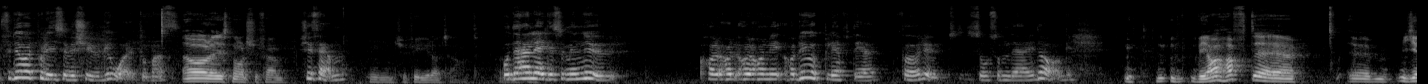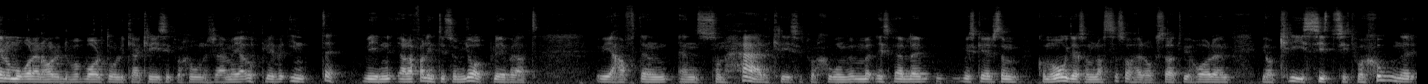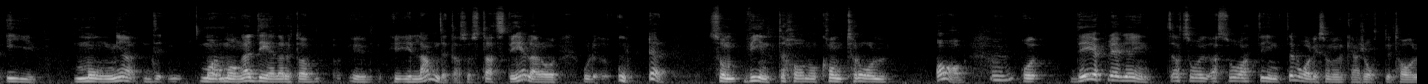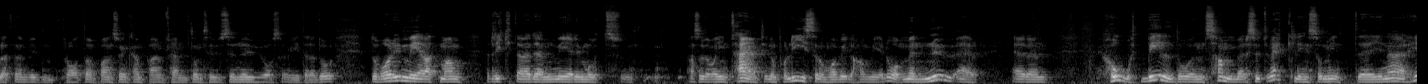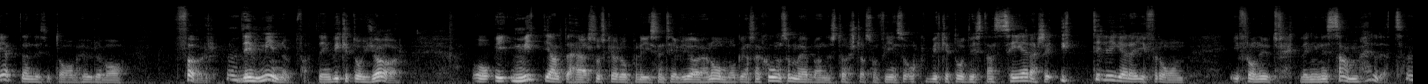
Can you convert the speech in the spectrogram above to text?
För du har varit polis över 20 år, Thomas. Ja, det är snart 25. 25. Mm, 24 tror jag. Och det här läget som är nu, har, har, har, har, ni, har du upplevt det förut? Så som det är idag? Vi har haft eh, eh, genom åren har det varit olika krissituationer men jag upplever inte, vi, i alla fall inte som jag upplever att vi har haft en, en sån här krissituation. Vi ska, vi ska liksom komma ihåg det som Lasse sa här också att vi har, en, vi har krissituationer i många, må, många delar utav i, i landet, alltså stadsdelar och, och orter som vi inte har någon kontroll av. Och det upplevde jag inte, alltså, alltså att det inte var liksom kanske 80-talet när vi pratade om fanns en kampanj 15 000 nu och så vidare. Då, då var det ju mer att man riktade den mer emot, alltså det var internt inom polisen om man ville ha mer då. Men nu är, är det en hotbild och en samhällsutveckling som inte är i närheten av hur det var förr. Det är min uppfattning, vilket då gör och i, mitt i allt det här så ska då polisen till att göra en omorganisation som är bland det största som finns och vilket då distanserar sig ytterligare ifrån, ifrån utvecklingen i samhället.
